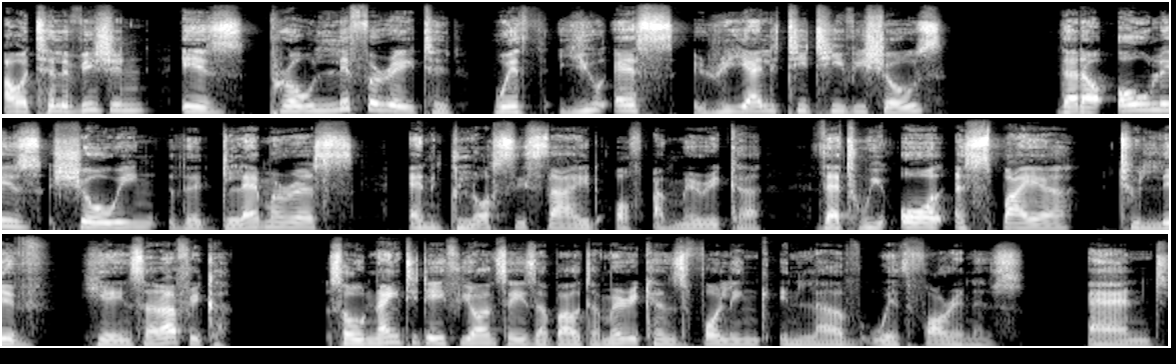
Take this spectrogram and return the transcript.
our television is proliferated with US reality TV shows that are always showing the glamorous and glossy side of America that we all aspire to live here in South Africa. So 90 Day Fiancé is about Americans falling in love with foreigners. And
